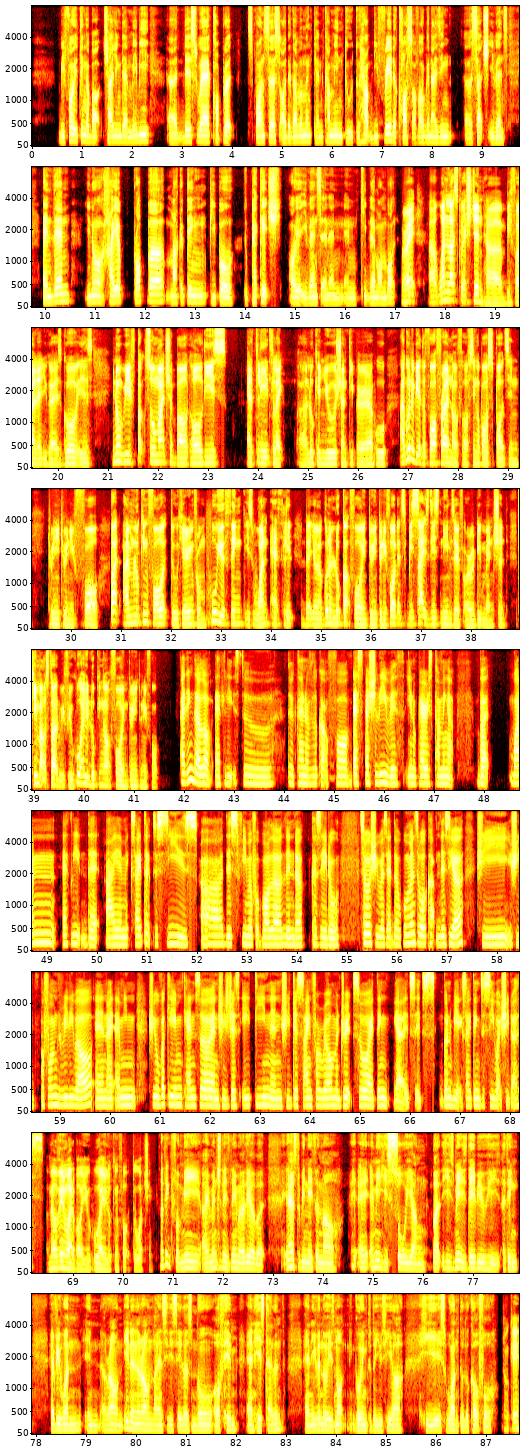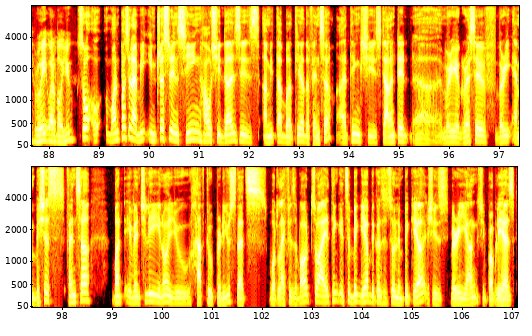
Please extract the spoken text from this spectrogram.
before you think about charging them. Maybe uh, this where corporate sponsors or the government can come in to to help defray the cost of organizing uh, such events, and then you know hire proper marketing people to package all your events and and, and keep them on board. All right. Uh, one last question uh, before I let you guys go is you know, we've talked so much about all these athletes like uh, Yew, Shanti Pereira, who are going to be at the forefront of, of Singapore sports in 2024. But I'm looking forward to hearing from who you think is one athlete that you're going to look out for in 2024 that's besides these names I've already mentioned. Kim, I'll start with you. Who are you looking out for in 2024? I think there are a lot of athletes to to kind of look out for, especially with, you know, Paris coming up. But one athlete that I am excited to see is uh, this female footballer, Linda Caicedo. So she was at the Women's World Cup this year. She she performed really well, and I, I mean she overcame cancer, and she's just eighteen, and she just signed for Real Madrid. So I think yeah, it's it's going to be exciting to see what she does. Melvyn, what about you? Who are you looking forward to watching? I think for me, I mentioned his name earlier, but it has to be Nathan Mao. I, I mean, he's so young, but he's made his debut. He I think everyone in around in and around Lion City Sailors know of him and his talent. And even though he's not going to the UTR, he is one to look out for. Okay, Rohit, what about you? So, uh, one person I'd be interested in seeing how she does is Amita Berthier, the fencer. I think she's talented, uh, very aggressive, very ambitious fencer. But eventually, you know, you have to produce. That's what life is about. So, I think it's a big year because it's Olympic year. She's very young. She probably has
